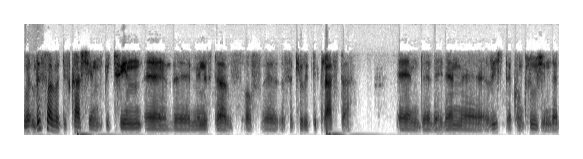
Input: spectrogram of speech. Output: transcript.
Well, this was a discussion between uh, the ministers of uh, the security cluster, and they then reached a conclusion that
